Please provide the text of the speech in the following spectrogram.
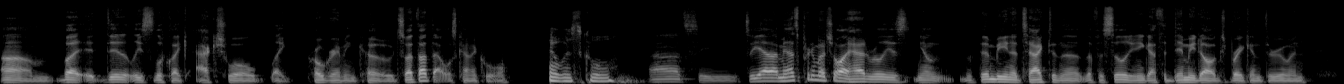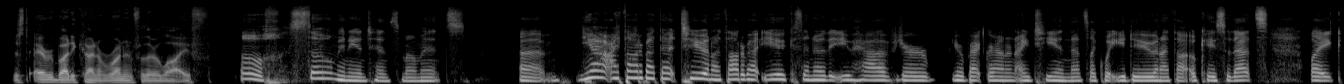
um, but it did at least look like actual like programming code. So I thought that was kind of cool. that was cool. Uh, let's see. So yeah, I mean that's pretty much all I had. Really, is you know with them being attacked in the the facility, and you got the demodogs breaking through, and just everybody kind of running for their life. Ugh, so many intense moments. Um, yeah, I thought about that too, and I thought about you because I know that you have your your background in IT, and that's like what you do. And I thought, okay, so that's like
